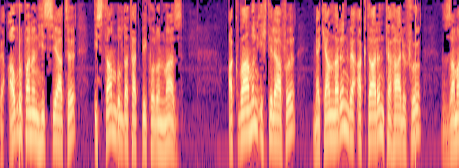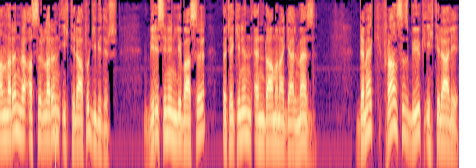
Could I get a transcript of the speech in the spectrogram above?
ve Avrupa'nın hissiyatı İstanbul'da tatbik olunmaz. Akvamın ihtilafı, mekanların ve aktarın tehalüfü, zamanların ve asırların ihtilafı gibidir. Birisinin libası, ötekinin endamına gelmez. Demek Fransız büyük ihtilali,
